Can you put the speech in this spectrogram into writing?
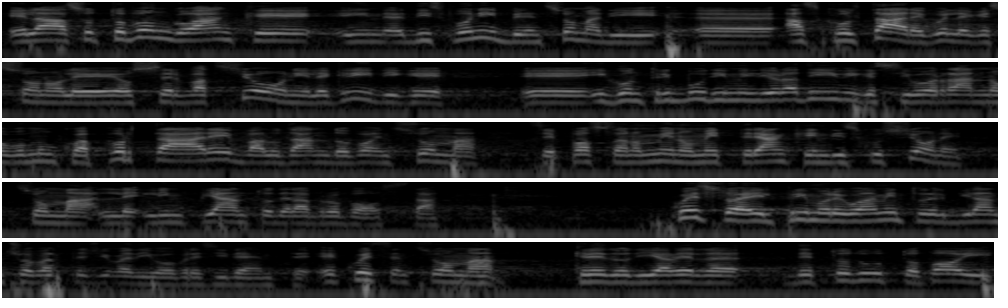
e la sottopongo anche in, disponibile insomma, di eh, ascoltare quelle che sono le osservazioni, le critiche eh, i contributi migliorativi che si vorranno comunque apportare, valutando poi insomma, se possano o meno mettere anche in discussione l'impianto della proposta. Questo è il primo regolamento del bilancio partecipativo, Presidente, e questo insomma credo di aver detto tutto. Poi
